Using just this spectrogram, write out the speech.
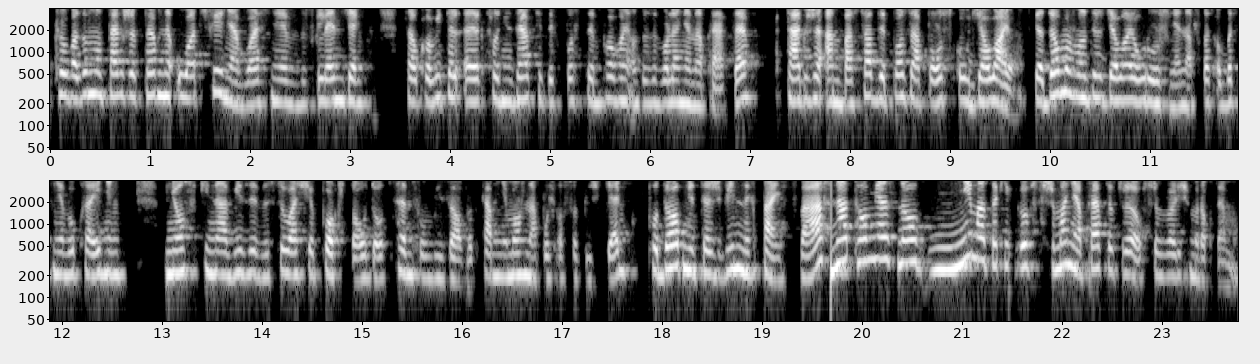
Wprowadzono także pewne ułatwienia właśnie względzie całkowitej elektronizacji tych postępowań o zezwolenia na pracę. Także ambasady poza Polską działają. Wiadomo, że one też działają różnie. Na przykład obecnie w Ukrainie wnioski na wizy wysyła się pocztą do centrów wizowych. Tam nie można pójść osobiście. Podobnie też w innych państwach. Natomiast no, nie ma takiego wstrzymania pracy, które obserwowaliśmy rok temu.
